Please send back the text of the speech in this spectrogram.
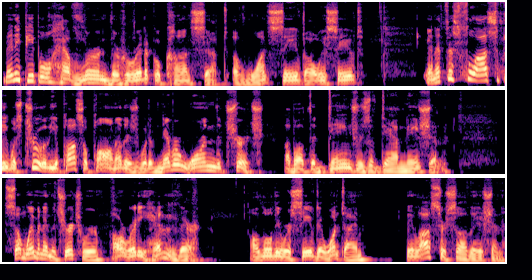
Many people have learned the heretical concept of once saved, always saved. And if this philosophy was true, the Apostle Paul and others would have never warned the church about the dangers of damnation. Some women in the church were already headed there Although they were saved at one time, they lost their salvation.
